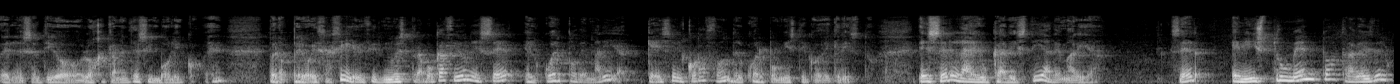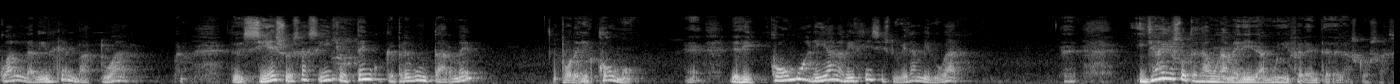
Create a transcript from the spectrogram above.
en el sentido lógicamente simbólico. ¿eh? Pero, pero es así, es decir, nuestra vocación es ser el cuerpo de María, que es el corazón del cuerpo místico de Cristo. Es ser la Eucaristía de María, ser el instrumento a través del cual la Virgen va a actuar. Entonces, si eso es así, yo tengo que preguntarme por el cómo. ¿eh? Es decir, ¿cómo haría la Virgen si estuviera en mi lugar? Y ya eso te da una medida muy diferente de las cosas.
